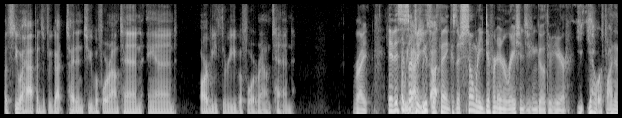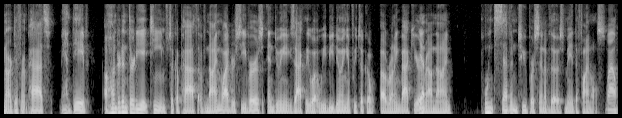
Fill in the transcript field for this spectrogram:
Let's see what happens if we've got tight end two before round 10 and RB3 before round 10. Right. And this And is such a useful got- thing because there's so many different iterations you can go through here. Yeah, we're finding our different paths. Man, Dave, 138 teams took a path of nine wide receivers and doing exactly what we'd be doing if we took a, a running back here Yep. in round nine. 0.72% of those made the finals. Wow.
